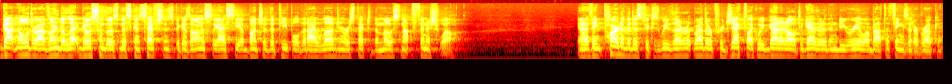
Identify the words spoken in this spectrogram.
gotten older, I've learned to let go some of those misconceptions because honestly, I see a bunch of the people that I loved and respected the most not finish well. And I think part of it is because we'd rather project like we've got it all together than be real about the things that are broken.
